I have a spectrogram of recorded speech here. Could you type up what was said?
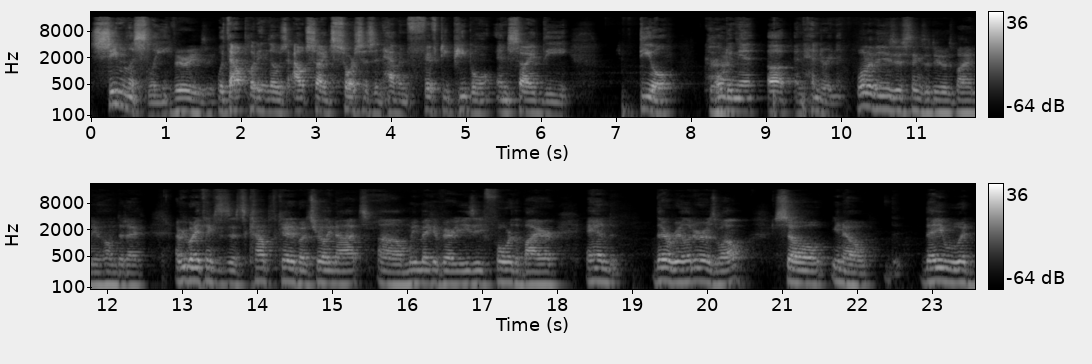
seamlessly Very easy. without putting those outside sources and having 50 people inside the deal holding it up and hindering it. One of the easiest things to do is buy a new home today. Everybody thinks it's- complicated, but it's really not. Um, we make it very easy for the buyer and their realtor as well. So, you know, they would,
